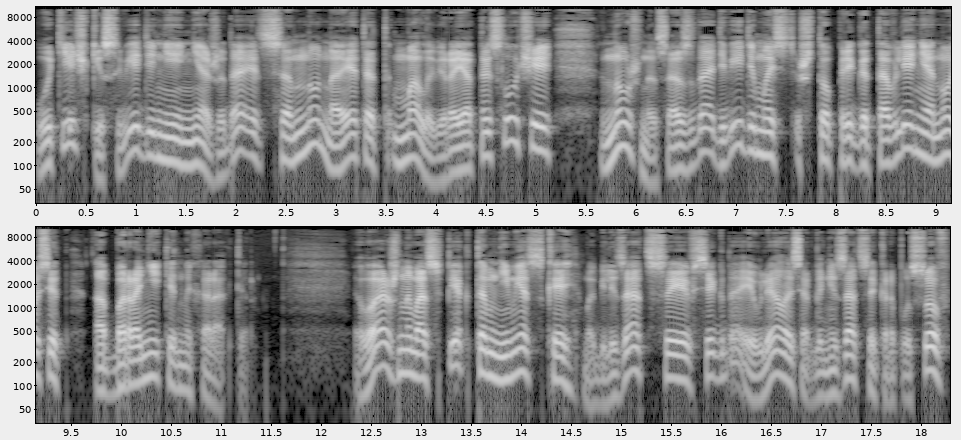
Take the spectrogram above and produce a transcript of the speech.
Утечки сведений не ожидается, но на этот маловероятный случай нужно создать видимость, что приготовление носит оборонительный характер. Важным аспектом немецкой мобилизации всегда являлась организация корпусов,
